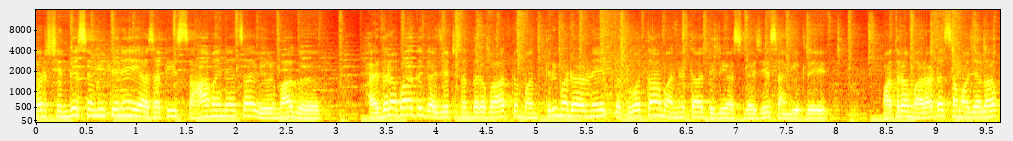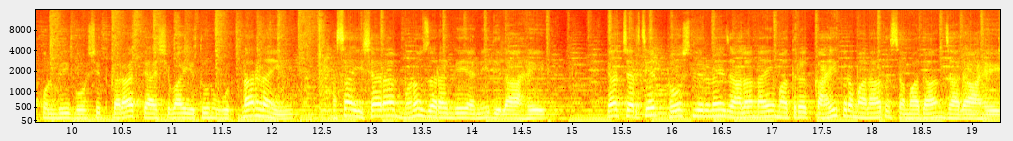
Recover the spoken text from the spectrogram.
तर शिंदे समितीने यासाठी सहा महिन्याचा वेळ मागत हैदराबाद गॅझेट संदर्भात मंत्रिमंडळाने तत्वता मान्यता दिली असल्याचे सांगितले. मात्र मराठा समाजाला कुणबी घोषित करा त्याशिवाय इथून उठणार नाही असा इशारा मनोज जरांगे यांनी दिला आहे. या चर्चेत ठोस निर्णय झाला नाही मात्र काही प्रमाणात समाधान झालं आहे.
